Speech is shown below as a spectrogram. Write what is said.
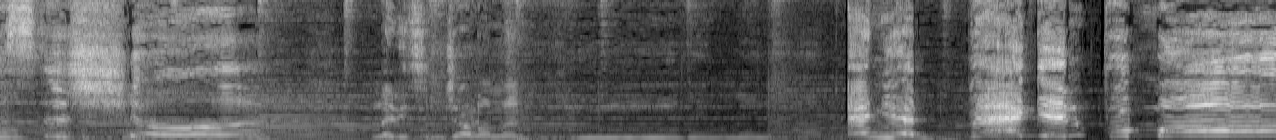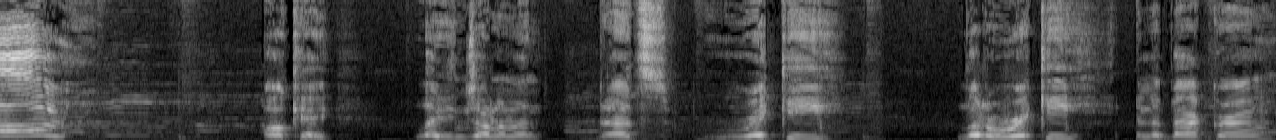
the shore. Ladies and gentlemen, and yet begging for more. Okay, ladies and gentlemen, that's Ricky, little Ricky in the background.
